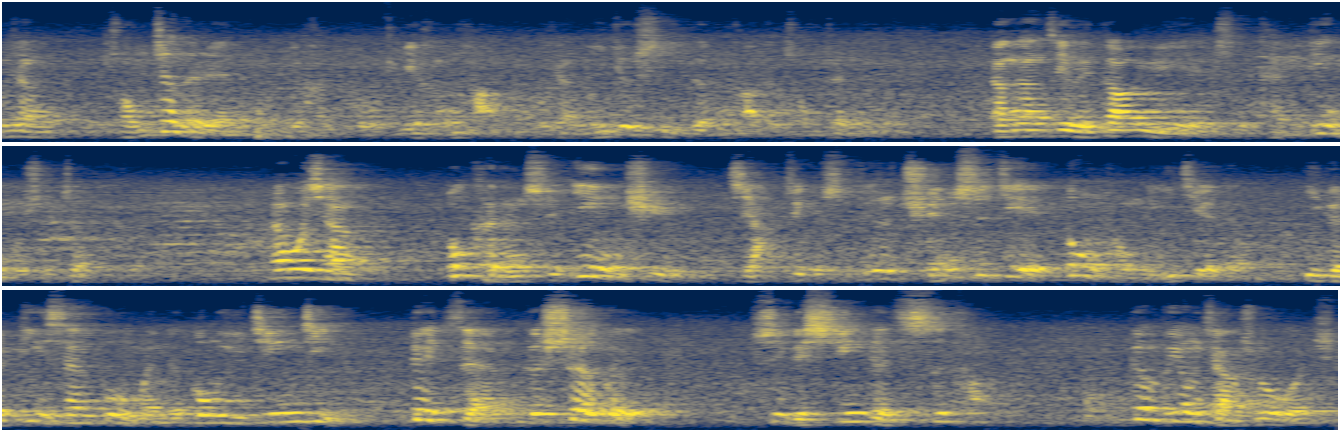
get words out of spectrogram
我想从政的人也很多，也很好。我想您就是一个很好的从政的人。刚刚这位高宇也是肯定不是政客。那我想不可能是硬去讲这个事，就是全世界共同理解的一个第三部门的公益经济，对整个社会是一个新的思考，更不用讲说我去。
